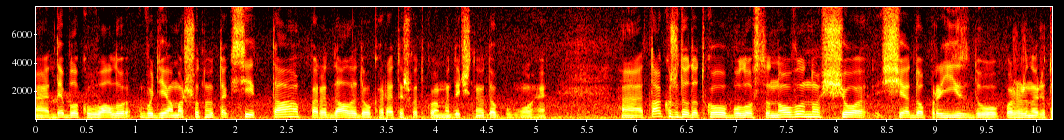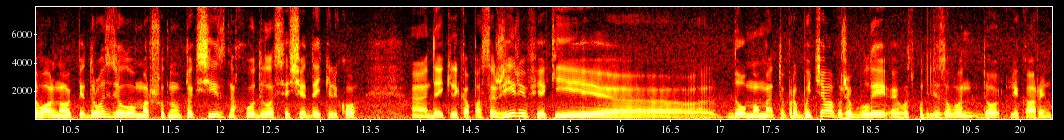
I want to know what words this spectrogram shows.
е, деблокували водія маршрутного таксі та передали до карети швидкої медичної допомоги. Е, Також додатково було встановлено, що ще до приїзду пожежно-рятувального підрозділу в маршрутному таксі знаходилося ще декілька, е, декілька пасажирів, які до моменту прибуття вже були госпіталізовані до лікарень.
